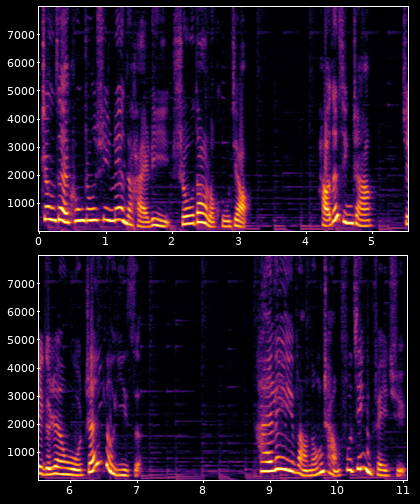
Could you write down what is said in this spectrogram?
正在空中训练的海莉收到了呼叫，好的，警长。这个任务真有意思。海莉往农场附近飞去。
